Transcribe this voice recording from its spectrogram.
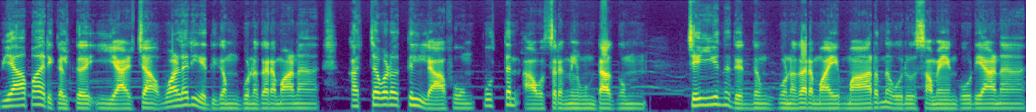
വ്യാപാരികൾക്ക് ഈ ആഴ്ച വളരെയധികം ഗുണകരമാണ്. കച്ചവടത്തിൽ ലാഭവും പുത്തൻ അവസരങ്ങളും ഉണ്ടാകും. ചെയ്യുന്നതെന്തും ഗുണകരമായി മാറുന്ന ഒരു സമയം കൂടിയാണ്.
